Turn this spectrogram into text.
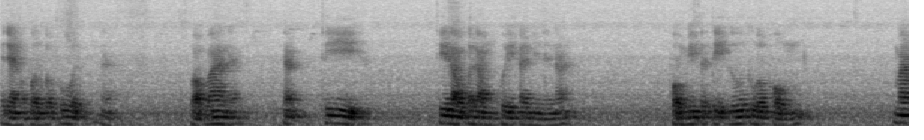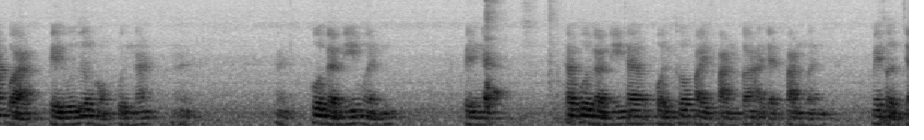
อาจารย์กำพลก็พูดนะบอกว่าเนี่ยที่ ที่เรากำลังคุยกันอยู่เนี่ยนะ ผมมีสติรู้ตัวผม มากกว่าไปรู้เรื่องของคุณนะพูดแบบนี้เหมือนเป็นไงถ้าพูดแบบนี้ถ้าคนทั่วไปฟังก็อาจจะฟังเหมือน ไม่สนใจ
